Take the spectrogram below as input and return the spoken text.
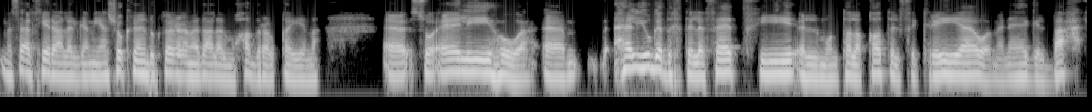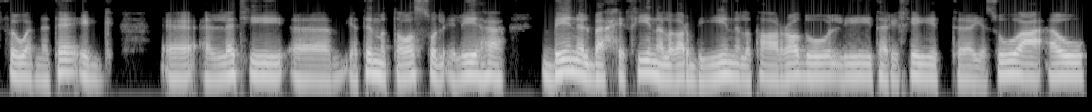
مساء الخير على الجميع. شكرا دكتور عماد على المحاضرة القيمة. سؤالي هو هل يوجد اختلافات في المنطلقات الفكرية ومناهج البحث والنتائج التي يتم التوصل إليها بين الباحثين الغربيين اللي تعرضوا لتاريخية يسوع أو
